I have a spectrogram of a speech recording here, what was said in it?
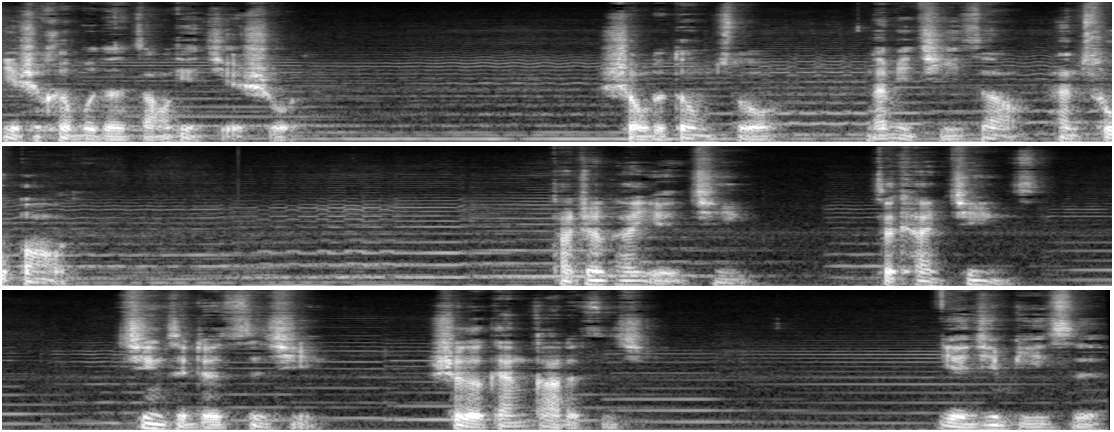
也是恨不得早点结束了。手的动作难免急躁和粗暴的。他睁开眼睛，在看镜子，镜子里的自己是个尴尬的自己。眼睛、鼻子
